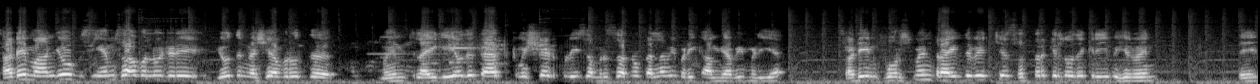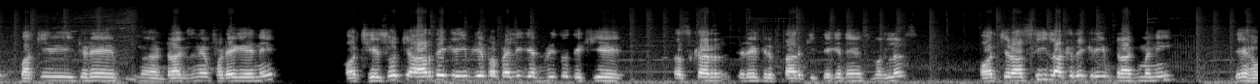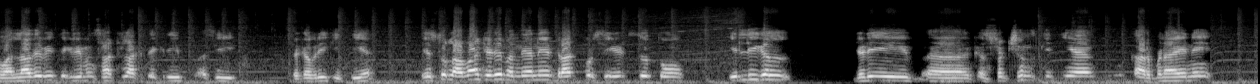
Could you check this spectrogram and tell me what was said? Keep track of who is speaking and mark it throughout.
Speaker 1: ਸਾਡੇ ਮਾਨਯੋਗ ਸੀਐਮ ਸਾਹਿਬ ਵੱਲੋਂ ਜਿਹੜੇ ਯੁੱਧ ਨਸ਼ਿਆਂ ਵਿਰੁੱਧ ਮੁਹਿੰਮ ਚਲਾਈ ਗਈ ਹੈ, ਉਹਦੇ ਤਹਿਤ ਕਮਿਸ਼ਨਰੇਟ ਪੁਲਿਸ ਅੰਮ੍ਰਿਤਸਰ ਨੂੰ ਪਹਿਲਾਂ ਵੀ ਬੜੀ ਕਾਮਯਾਬੀ ਮਿਲੀ ਹੈ। ਸਾਡੀ ਇਨਫੋਰਸਮੈਂਟ ਡਰਾਈਵ ਦੇ ਵਿੱਚ 70 ਕਿਲੋ ਦੇ ਕਰੀਬ ਹੀਰੋਇਨ ਤੇ ਬਾਕੀ ਜਿਹੜੇ ਡਰੱਗਸ ਨੇ ਫੜੇ ਗਏ ਨੇ। ਔਰ 604 ਦੇ ਕਰੀਬ ਜੇ ਆਪਾਂ ਪਹਿਲੀ ਜਨਵਰੀ ਤੋਂ ਦੇਖੀਏ, ਤਸਕਰ ਜਿਹੜੇ ਗ੍ਰਿਫਤਾਰ ਕੀਤੇ ਗਏ ਨੇ ਸਮਗਲਰਸ ਔਰ 84 ਲੱਖ ਦੇ ਕਰੀਬ ਡਰੱਗ ਮਨੀ ਤੇ ਹਵਾਲਾ ਦੇ ਵੀ ਤਕਰੀਬਨ 60 ਲੱਖ ਦੇ ਕਰੀਬ ਅਸੀਂ ਰਿਕਵਰੀ ਕੀਤੀ ਹੈ। ਇਸ ਤੋਂ ਇਲਾਵਾ ਜਿਹੜੇ ਬੰਦਿਆਂ ਨੇ ਡਰੱਗ ਪ੍ਰੋਸੀਡਸ ਤੋਂ ਇਲੀਗਲ ਜਿਹੜੀ ਕੰਸਟਰਕਸ਼ਨ ਕੀਤੀਆਂ, ਘਰ ਬਣਾਏ ਨੇ,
